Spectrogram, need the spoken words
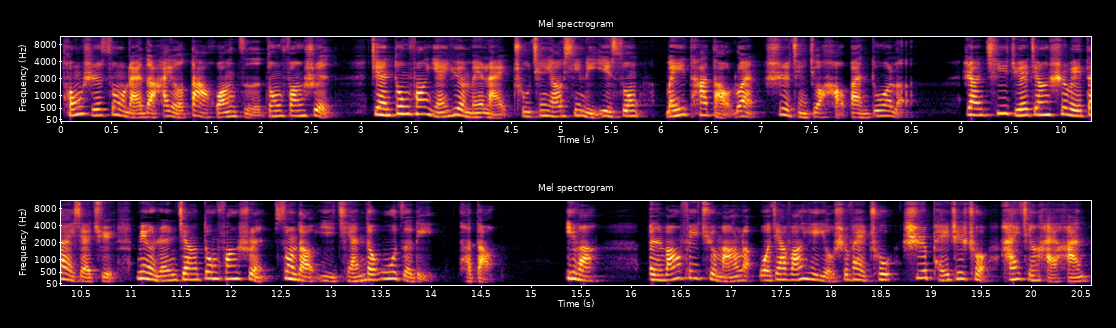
同时送来的还有大皇子东方顺。见东方颜月没来，楚清瑶心里一松，没他捣乱，事情就好办多了。让七绝将侍卫带下去，命人将东方顺送到以前的屋子里。他道：“一王。”本王妃去忙了，我家王爷有事外出，失陪之处，还请海涵。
